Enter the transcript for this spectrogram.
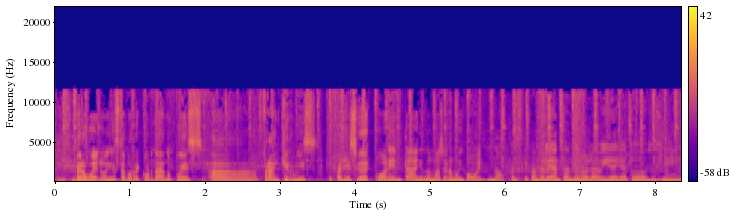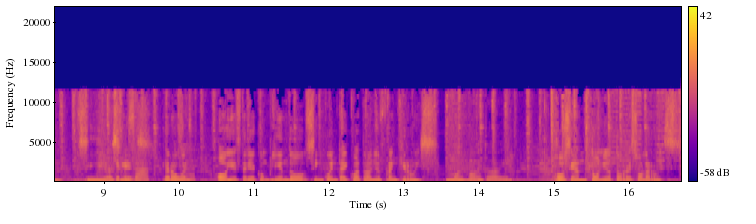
Sí, sí. Pero bueno, hoy estamos recordando pues a Frankie Ruiz, que falleció de 40 años nomás, era muy joven. No, pues que cuando le dan tan duro a la vida y a todo eso sí. Sí, así pesar, es. qué Pero pesar. bueno, hoy estaría cumpliendo 54 años Frankie Ruiz. Muy joven todavía. José Antonio Torresola Ruiz.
